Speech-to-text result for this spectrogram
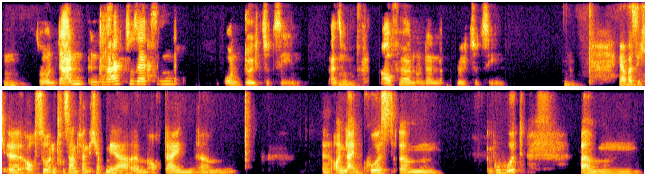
Mhm. So, und dann einen Tag zu setzen, und durchzuziehen. Also mhm. aufhören und dann durchzuziehen. Ja, was ich äh, auch so interessant fand, ich habe mir ähm, auch deinen ähm, äh, Online-Kurs ähm, geholt. Ähm,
